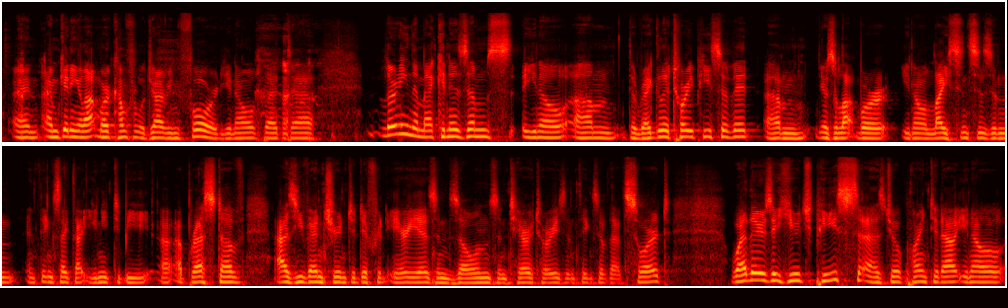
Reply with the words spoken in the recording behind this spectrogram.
and I'm getting a lot more comfortable driving forward. You know, but. Uh, learning the mechanisms, you know, um, the regulatory piece of it. Um, there's a lot more, you know, licenses and, and things like that you need to be uh, abreast of as you venture into different areas and zones and territories and things of that sort. Weather is a huge piece, as Joe pointed out. You know,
